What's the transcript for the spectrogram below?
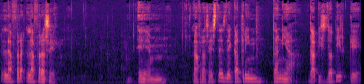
La, frase. Em, la frase. Esta es de Katrin Tania Dapisdottir, que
